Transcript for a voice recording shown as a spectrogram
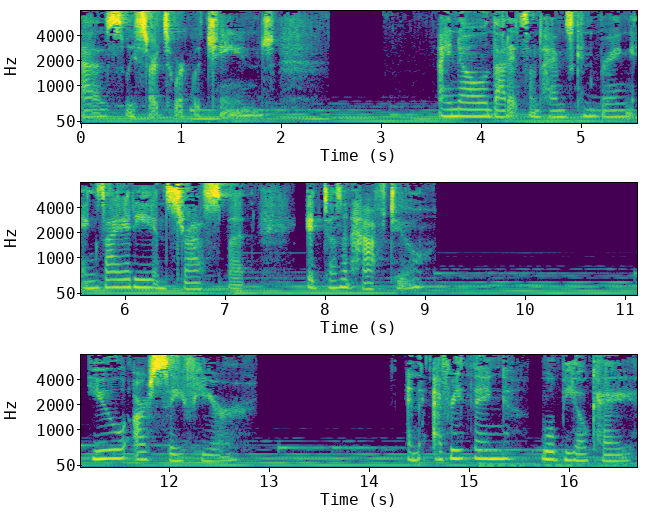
as we start to work with change. I know that it sometimes can bring anxiety and stress, but it doesn't have to. You are safe here, and everything will be okay.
